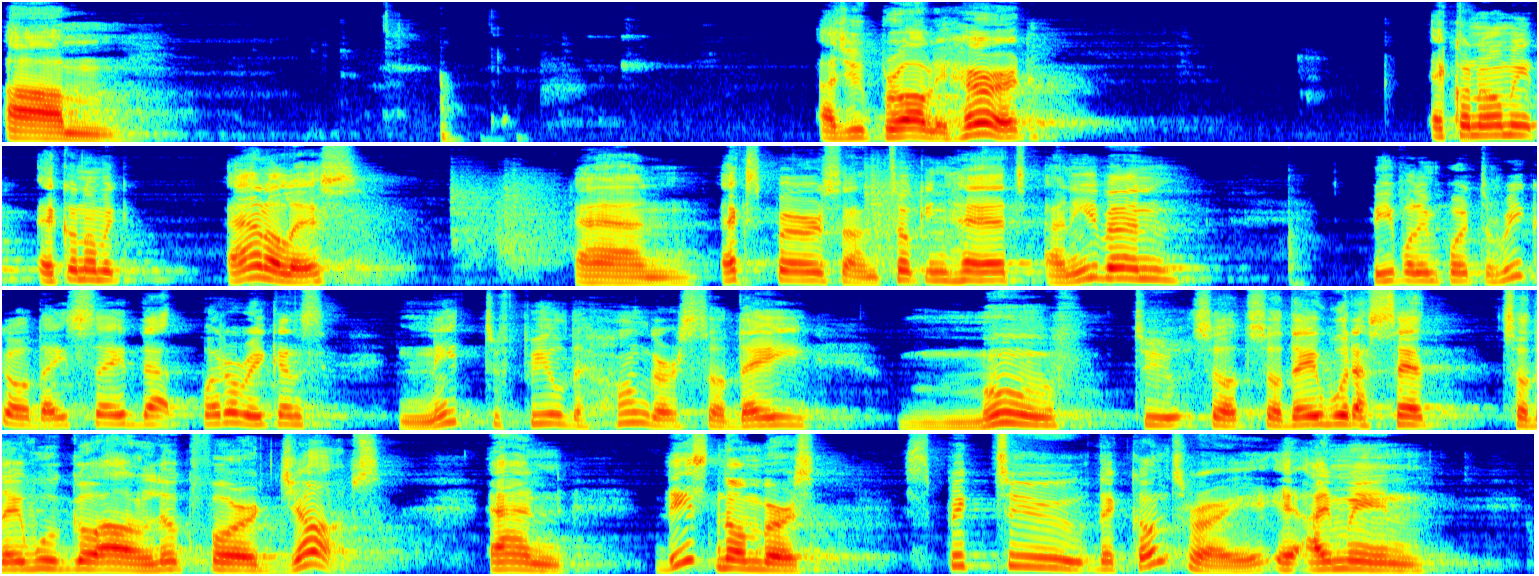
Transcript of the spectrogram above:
um, as you probably heard, economic, economic analysts and experts and talking heads and even people in Puerto Rico, they say that Puerto Ricans need to feel the hunger so they move to, so, so they would said, so they would go out and look for jobs. And these numbers speak to the contrary. I mean,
